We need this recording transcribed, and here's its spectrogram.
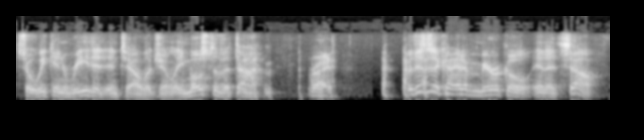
so we can read it intelligently most of the time. Right. but this is a kind of miracle in itself.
